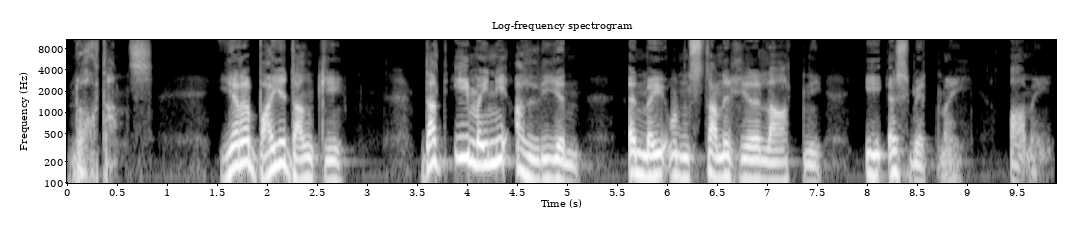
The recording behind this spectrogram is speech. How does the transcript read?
nogtans Here baie dankie dat u my nie alleen in my omstandighede laat nie. U is met my. Amen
